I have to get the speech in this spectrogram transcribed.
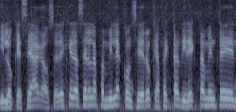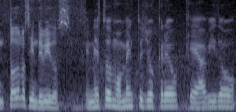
y lo que se haga o se deje de hacer en la familia considero que afecta directamente en todos los individuos. En estos momentos yo creo que ha habido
